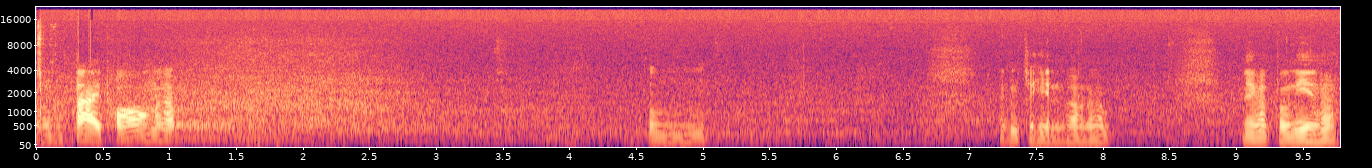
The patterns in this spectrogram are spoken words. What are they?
ตรงใต้ท้องนะครับ ตรงไม่รู้จะเห็นเปล่านะครับนี่ครับตรงนี้นะครับ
